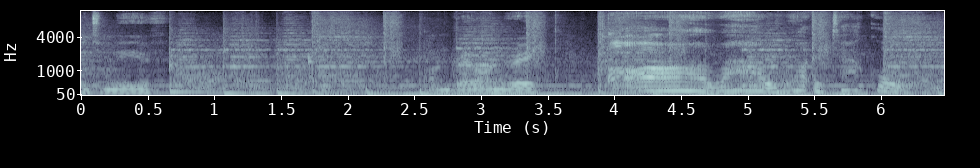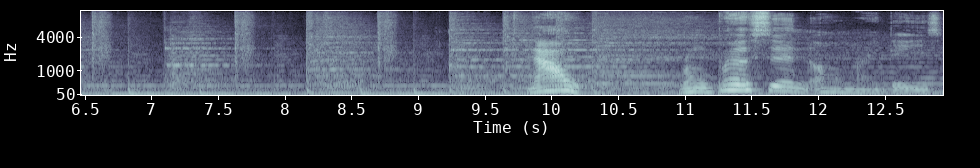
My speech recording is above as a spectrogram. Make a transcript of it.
Good move. Andre, Andre. Oh, wow, what a tackle. Now, wrong person. Oh my days.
